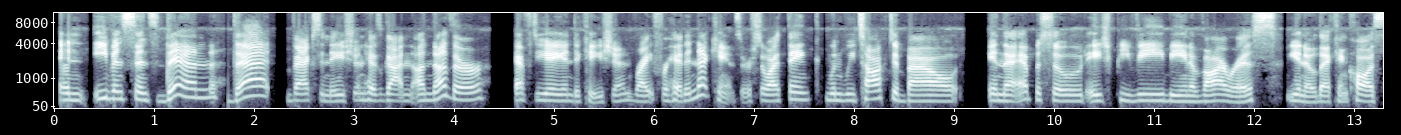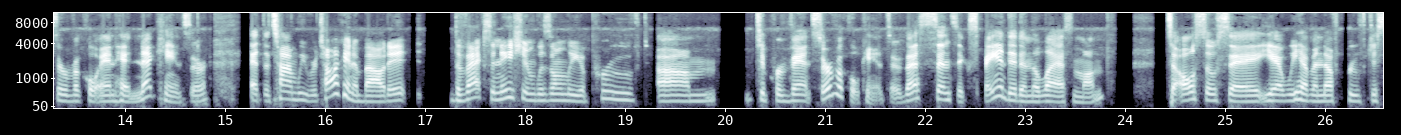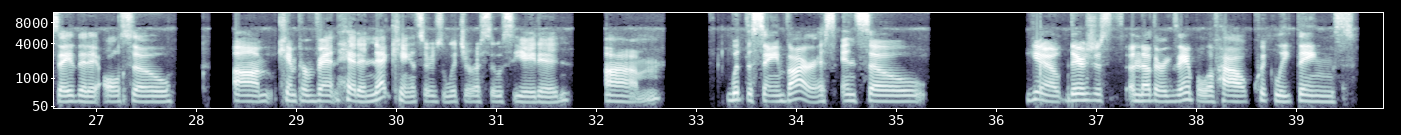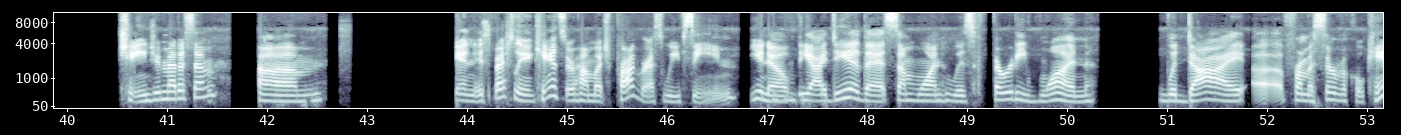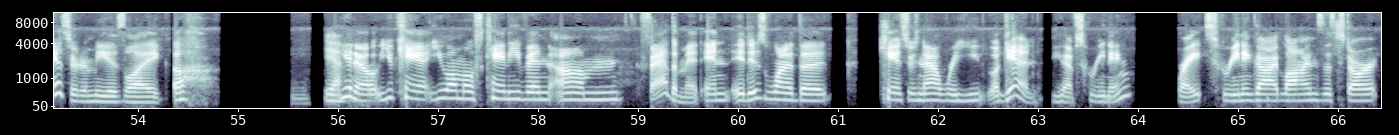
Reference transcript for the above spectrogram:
And even since then, that vaccination has gotten another FDA indication, right, for head and neck cancer. So I think when we talked about in that episode HPV being a virus, you know, that can cause cervical and head and neck cancer, at the time we were talking about it, the vaccination was only approved um, to prevent cervical cancer. That's since expanded in the last month to also say, yeah, we have enough proof to say that it also um, can prevent head and neck cancers, which are associated um, with the same virus. And so, you know, there's just another example of how quickly things change in medicine. Um, and especially in cancer, how much progress we've seen. You know, Mhm. the idea that someone who is 31 would die uh, from a cervical cancer to me is like, ugh, Yeah. you know, you can't, you almost can't even um, fathom it. And it is one of the cancers now where you, again, you have screening, right? Screening guidelines that start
